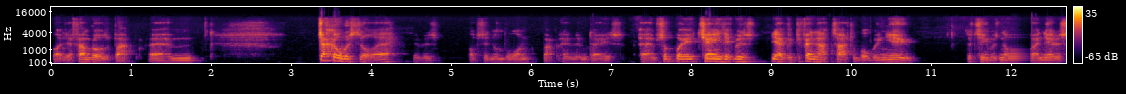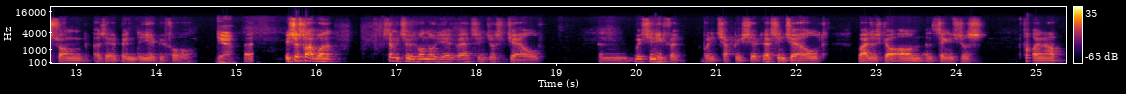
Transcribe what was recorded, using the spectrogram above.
But Jeff Ambrose back. Um, Jacko was still there. He was obviously number one back then in them days. Um, so, but it changed. It was yeah, we defended our title, but we knew the team was nowhere near as strong as it had been the year before. Yeah. Uh, it's just like one, 72 is one of those years where everything just gelled, and which you need for winning championships. Everything gelled, riders got on, and things just falling out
